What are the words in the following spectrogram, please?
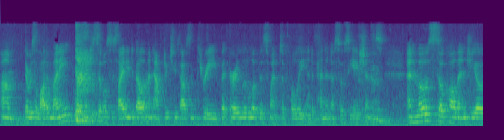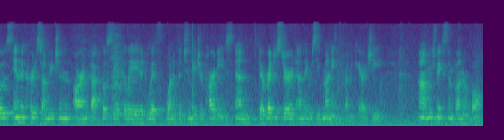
Um, there was a lot of money poured into civil society development after 2003, but very little of this went to fully independent associations. And most so called NGOs in the Kurdistan region are, in fact, closely affiliated with one of the two major parties, and they're registered and they receive money from the KRG, um, which makes them vulnerable.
